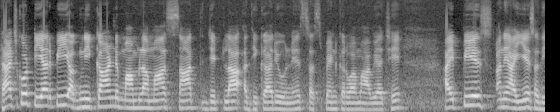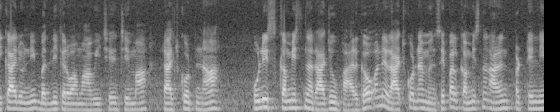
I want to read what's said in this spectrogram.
રાજકોટ ટીઆરપી અગ્નિકાંડ મામલામાં સાત જેટલા અધિકારીઓને સસ્પેન્ડ કરવામાં આવ્યા છે. આઈપીએસ અને આઈએસ અધિકારીઓની બદલી કરવામાં આવી છે, જેમાં રાજકોટના પોલીસ કમિશનર રાજુ ભાર્ગવ અને રાજકોટના મ્યુનિસિપલ કમિશનર આનંદ પટેલની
